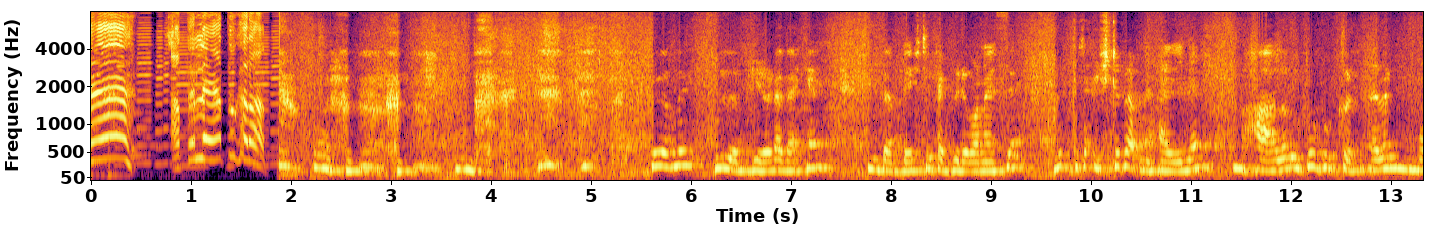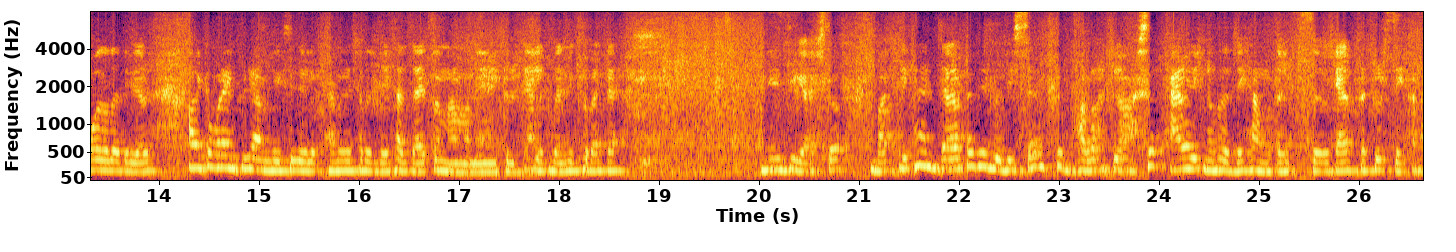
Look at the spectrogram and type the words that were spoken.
আহ, হাতের লে এত খারাপ। ভিডিওটা দেখেন দ্য বেস্ট একটা ভিডিও বানাইছে। প্রত্যেকটা স্টেপে আপনি হাসবেন ভালো উপভোগ করতে পারবেন যাবেন। আমি ভিডিও দেখছি যেগুলো ফ্যামিলির সাথে দেখা যায় তো না মানে একটু ডায়লগ বাজি খুব একটা নিজ দিকে আসতো। বাট এখানে ডায়লগটা যেগুলো দিচ্ছে একটু ভালো একটু আসছে ফ্যামিলির মতো দেখার মতো ক্যারেক্টার করছে এখানে।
